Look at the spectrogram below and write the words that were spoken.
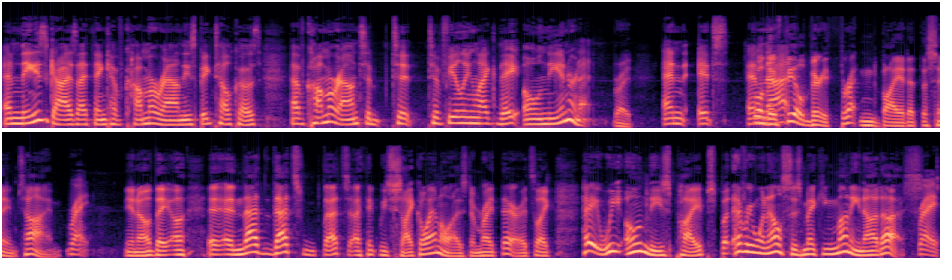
And these guys, I think, have come around. These big telcos have come around to to, to feeling like they own the internet. right And it's and well that- they feel very threatened by it at the same time right. You know, they uh, and that that's that's I think we psychoanalyzed them right there. It's like, hey, we own these pipes, but everyone else is making money, not us. Right.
